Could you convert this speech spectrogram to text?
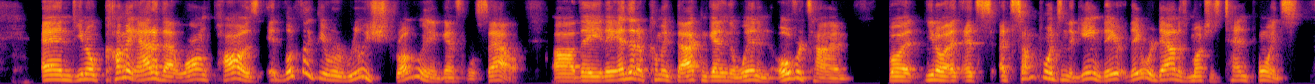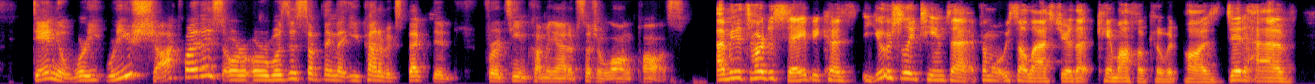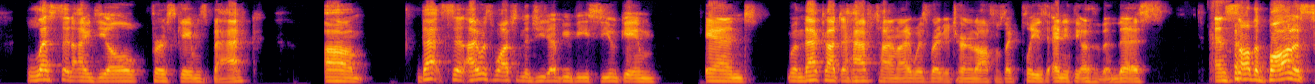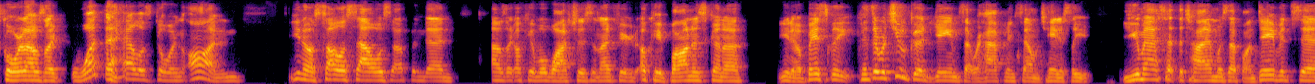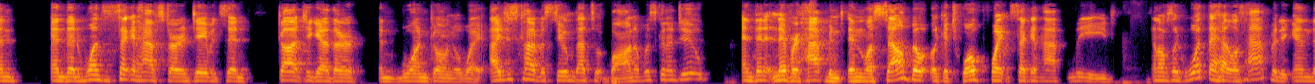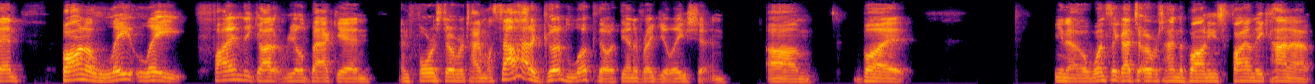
And, you know, coming out of that long pause, it looked like they were really struggling against LaSalle. Uh, they, they ended up coming back and getting the win in overtime. But, you know, at, at, at some points in the game, they, they were down as much as 10 points. Daniel, were you, were you shocked by this, or, or was this something that you kind of expected for a team coming out of such a long pause? I mean, it's hard to say because usually teams that, from what we saw last year, that came off of COVID pause did have less than ideal first games back. Um, that said, I was watching the GWVCU game, and when that got to halftime, I was ready to turn it off. I was like, please, anything other than this. And saw the Bonus score, and I was like, what the hell is going on? And, you know, Salasal was up, and then I was like, okay, we'll watch this. And I figured, okay, Bonus is gonna you know, basically because there were two good games that were happening simultaneously. UMass at the time was up on Davidson, and then once the second half started, Davidson got together and won going away. I just kind of assumed that's what Bona was going to do, and then it never happened. And LaSalle built like a 12 point second half lead, and I was like, "What the hell is happening?" And then Bona late, late finally got it reeled back in and forced overtime. LaSalle had a good look though at the end of regulation, um, but you know, once they got to overtime, the Bonnies finally kind of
